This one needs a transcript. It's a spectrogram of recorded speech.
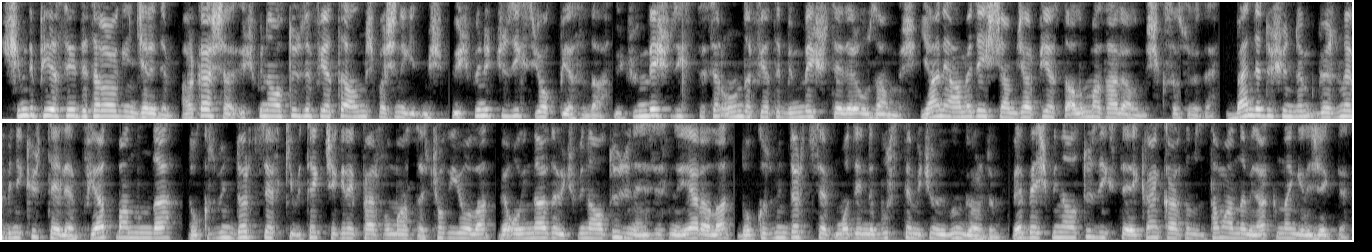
Şimdi piyasayı detaylı olarak inceledim. Arkadaşlar 3600'ün fiyatı almış başını gitmiş. 3300X yok piyasada. 3500X desen onun da fiyatı 1500 TL'lere uzanmış. Yani AMD işlemci Acar piyasada alınmaz hale almış kısa sürede. Ben de düşündüm gözüme 1200 TL fiyat bandında 9400F gibi tek çekirdek performansı çok iyi olan ve oyunlarda 3600'ün ensesinde yer alan 9400F modelini bu sistem için uygun gördüm. Ve 5600X'te ekran kartımızı tam anlamıyla aklından gelecekti.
